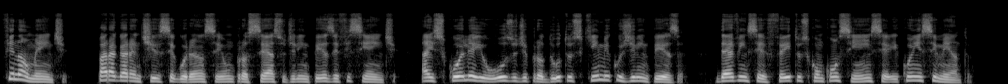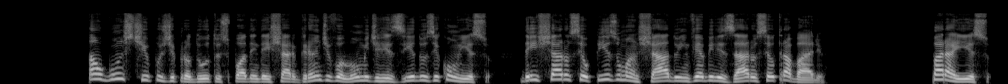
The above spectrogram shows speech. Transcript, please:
Finalmente, para garantir segurança e um processo de limpeza eficiente, a escolha e o uso de produtos químicos de limpeza devem ser feitos com consciência e conhecimento. Alguns tipos de produtos podem deixar grande volume de resíduos e, com isso, deixar o seu piso manchado e inviabilizar o seu trabalho. Para isso,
